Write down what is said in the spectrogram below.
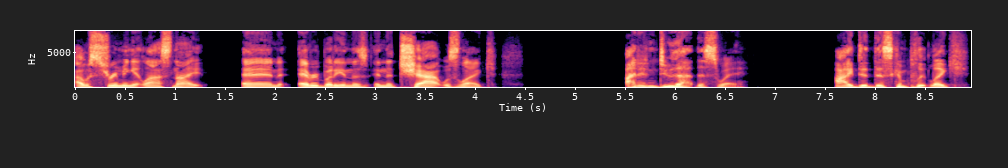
I was streaming it last night and everybody in the in the chat was like, I didn't do that this way. I did this complete like,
